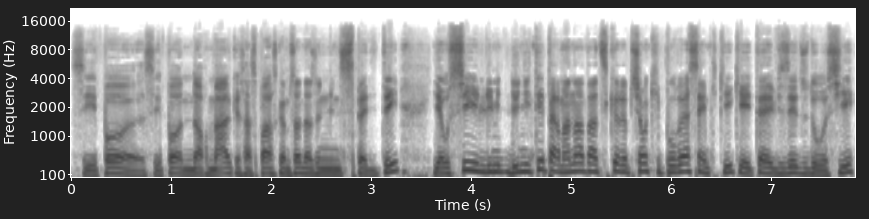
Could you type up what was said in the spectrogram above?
c'est pas c'est pas normal que ça se passe comme ça dans une municipalité. Il y a aussi l'unité permanente anticorruption qui pourrait s'impliquer, qui a été avisée du dossier.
